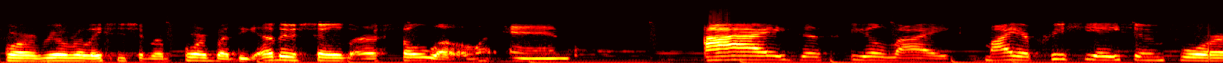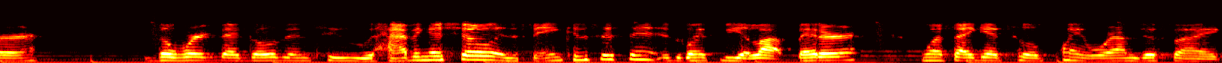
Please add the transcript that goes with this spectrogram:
for Real Relationship Report. But the other shows are solo, and I just feel like my appreciation for the work that goes into having a show and staying consistent is going to be a lot better once I get to a point where I'm just like,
